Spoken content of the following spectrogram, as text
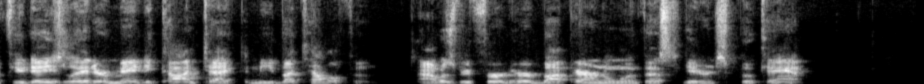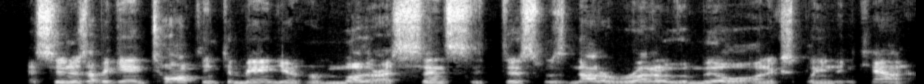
A few days later, Mandy contacted me by telephone. I was referred to her by a paranormal investigator in Spokane. As soon as I began talking to Mandy and her mother, I sensed that this was not a run of the mill unexplained encounter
